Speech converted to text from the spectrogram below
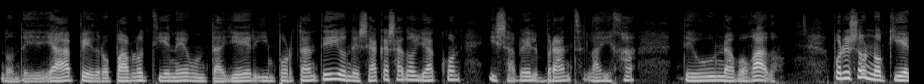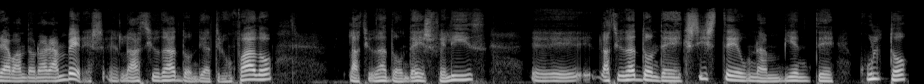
donde ya Pedro Pablo tiene un taller importante y donde se ha casado ya con Isabel Brandt, la hija de un abogado. Por eso no quiere abandonar Amberes, es la ciudad donde ha triunfado, la ciudad donde es feliz, eh, la ciudad donde existe un ambiente culto,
